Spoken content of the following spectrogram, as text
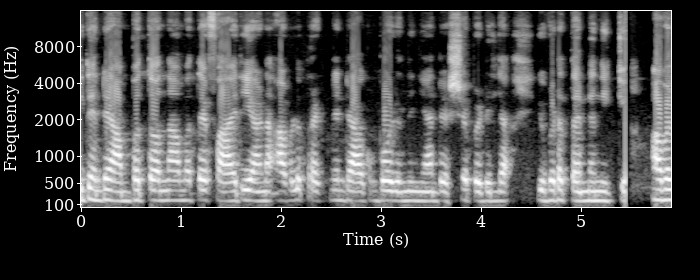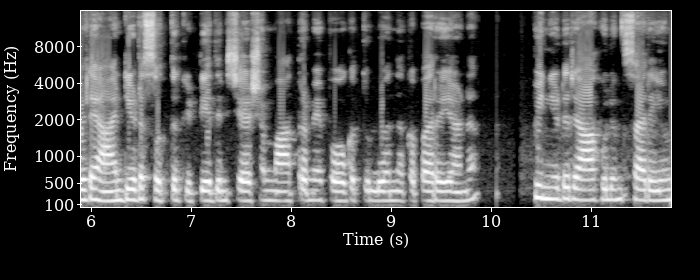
ഇതെന്റെ അമ്പത്തൊന്നാമത്തെ ഭാര്യയാണ്. അവൾ പ്രഗ്നന്റ് ആകുമ്പോഴൊന്നും ഞാൻ രക്ഷപ്പെടില്ല. ഇവിടെ തന്നെ നിൽക്കും. അവളുടെ ആന്റിയുടെ സ്വത്ത് കിട്ടിയതിന് ശേഷം മാത്രമേ പോകത്തുള്ളൂ എന്നൊക്കെ പറയാണ്. പിന്നീട് രാഹുലും സരയും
